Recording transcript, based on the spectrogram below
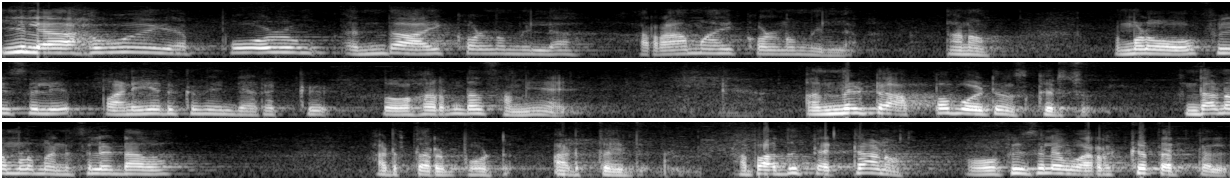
ഈ ലാഹുവ് എപ്പോഴും എന്തായിക്കൊള്ളണമെന്നില്ല? ഹറാമായിക്കൊള്ളണമെന്നില്ല. ആണോ? നമ്മൾ ഓഫീസിൽ പണിയെടുക്കുന്നതിന്റെ ഇടയ്ക്ക് സോഹറിന്റെ സമയമായി. എന്നിട്ട് അപ്പം പോയിട്ട് നിസ്കരിച്ചു. എന്താണ് നമ്മൾ മനസ്സിലുണ്ടാവുക? അടുത്ത റിപ്പോർട്ട് അടുത്ത ഇത്. അപ്പോൾ അത് തെറ്റാണോ? ഓഫീസിലെ വർക്ക് തെറ്റല്ല.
